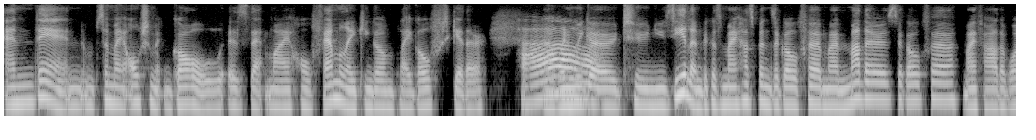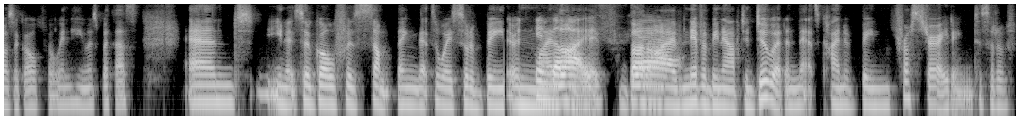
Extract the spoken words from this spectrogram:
And then, so my ultimate goal is that my whole family can go and play golf together ah. uh, when we ah. go to New Zealand because my husband's a golfer, my mother is a golfer, my father was a golfer when he was with us. And, you know, so golf is something that's always sort of been in, in my life, life, but yeah. I've never been able to do it. And that's kind of been frustrating to sort of,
